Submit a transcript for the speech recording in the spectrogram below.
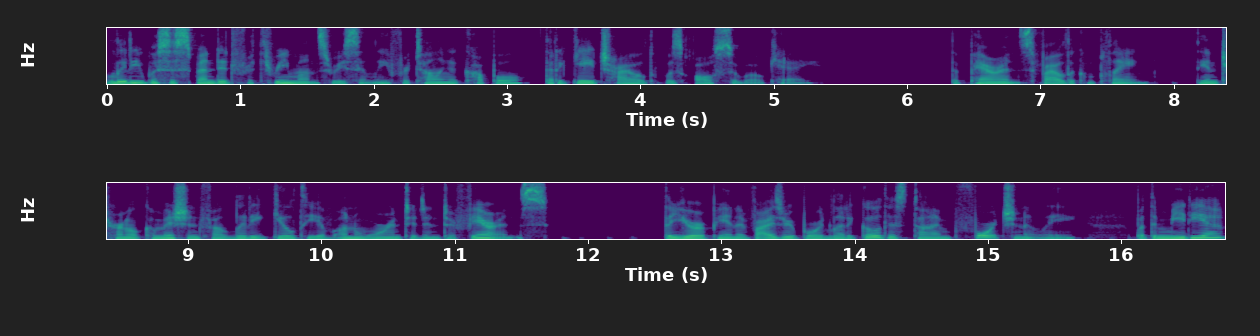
Liddy was suspended for three months recently for telling a couple that a gay child was also okay. The parents filed a complaint, the Internal Commission found Liddy guilty of unwarranted interference. The European Advisory Board let it go this time, fortunately, but the media,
